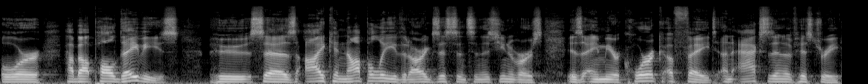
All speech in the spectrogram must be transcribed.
Or how about Paul Davies, who says, I cannot believe that our existence in this universe is a mere quirk of fate, an accident of history,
